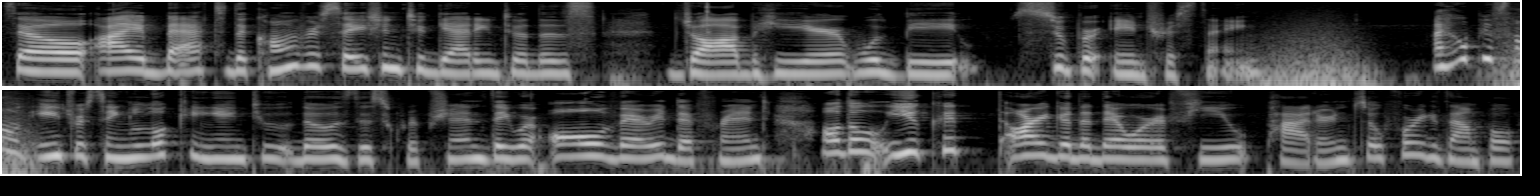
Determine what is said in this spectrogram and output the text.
so i bet the conversation to get into this job here would be super interesting I hope you found interesting looking into those descriptions. They were all very different, although you could argue that there were a few patterns. So, for example,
